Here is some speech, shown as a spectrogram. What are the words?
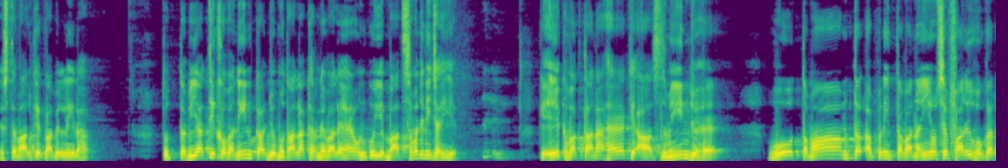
استعمال کے قابل نہیں رہا۔ تو طبیعتی قوانین کا جو مطالعہ کرنے والے ہیں، ان کو یہ بات سمجھنی چاہیے کہ ایک وقت آنا ہے کہ آج زمین جو ہے، وہ تمام تر اپنی توانائیوں سے فارغ ہو کر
